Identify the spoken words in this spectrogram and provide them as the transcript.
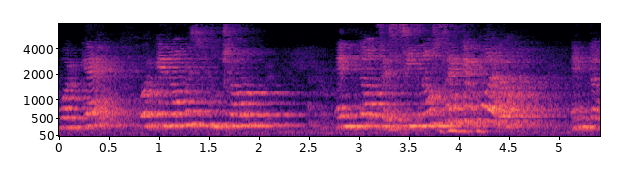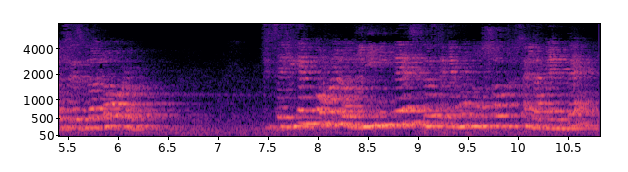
¿Por qué? Porque no me escuchó. Entonces, si no sé que puedo, entonces lo logro. Si se fijan cómo los límites los tenemos nosotros en la mente,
